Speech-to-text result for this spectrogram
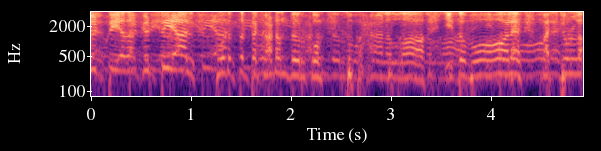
കിട്ടിയത് കിട്ടിയാൽ കൊടുത്തിട്ട് കടം തീർക്കും. സുഹാനല്ല ഇതുപോലെ മറ്റുള്ള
